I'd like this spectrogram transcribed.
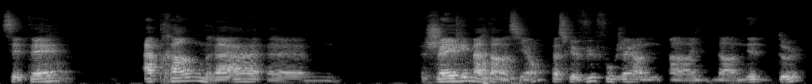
c'était apprendre à, euh, gérer ma tension, parce que vu qu'il faut que j'aille en, en, en knit 2,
